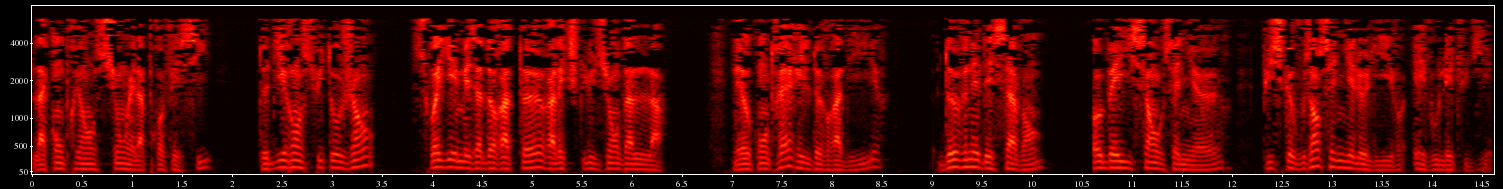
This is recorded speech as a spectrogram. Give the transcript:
la compréhension et la prophétie, de dire ensuite aux gens, Soyez mes adorateurs à l'exclusion d'Allah. Mais au contraire, il devra dire, Devenez des savants, obéissant au Seigneur, puisque vous enseignez le livre et vous l'étudiez.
